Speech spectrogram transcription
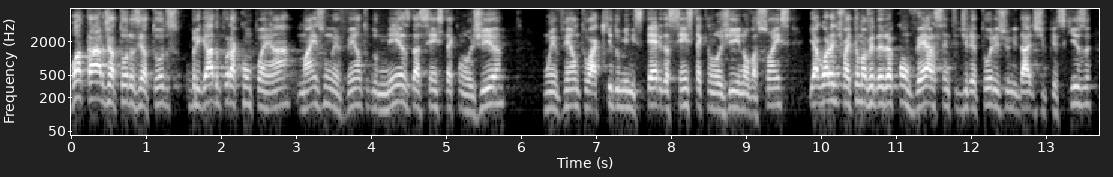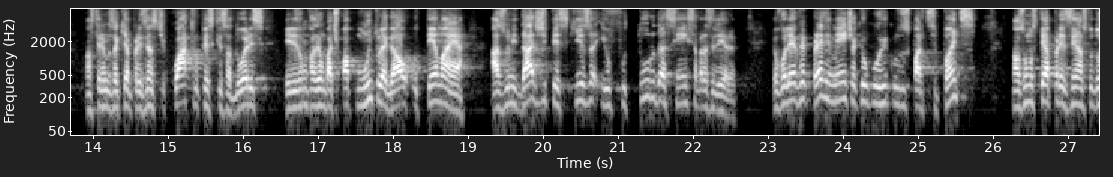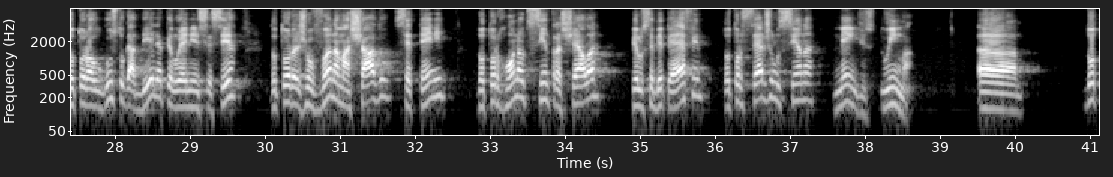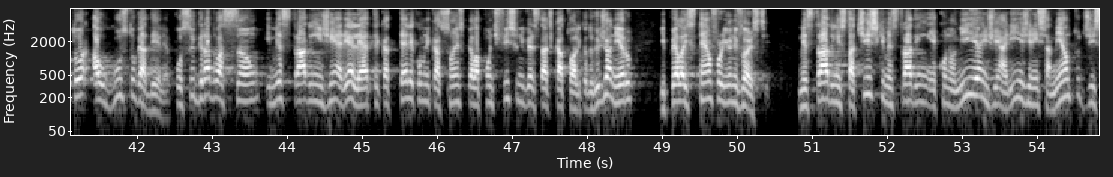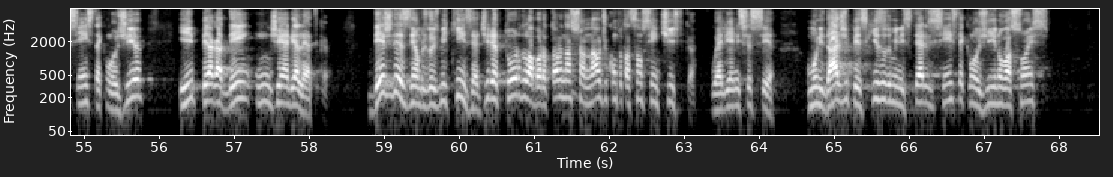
Boa tarde a todas e a todos. Obrigado por acompanhar mais um evento do mês da Ciência e Tecnologia, um evento aqui do Ministério da Ciência, Tecnologia e Inovações. E agora a gente vai ter uma verdadeira conversa entre diretores de unidades de pesquisa. Nós teremos aqui a presença de quatro pesquisadores. Eles vão fazer um bate-papo muito legal. O tema é as unidades de pesquisa e o futuro da ciência brasileira. Eu vou ler brevemente aqui o currículo dos participantes. Nós vamos ter a presença do Dr. Augusto Gadelha, pelo NNCC, doutora Giovana Machado, CETENE, Dr. Ronald Sintra Scheller, pelo CBPF, Dr. Sérgio Lucena Mendes, do INMA. Uh, ah, Dr. Augusto Gadelha possui graduação e mestrado em Engenharia Elétrica, Telecomunicações pela Pontifícia Universidade Católica do Rio de Janeiro e pela Stanford University. Mestrado em Estatística, mestrado em Economia, Engenharia e Gerenciamento de Ciência e Tecnologia e PhD em Engenharia Elétrica. Desde dezembro de 2015, é diretor do Laboratório Nacional de Computação Científica, o LNCC, uma unidade de pesquisa do Ministério de Ciência, Tecnologia e Inovações,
